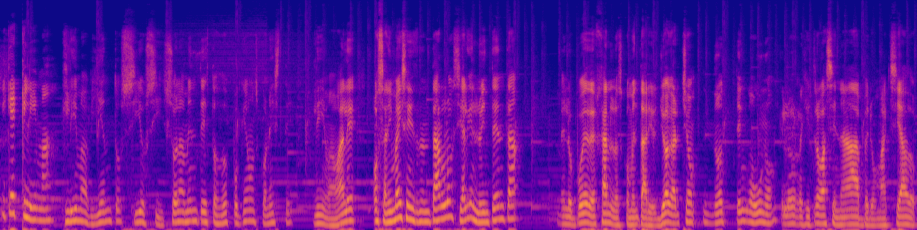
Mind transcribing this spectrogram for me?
¿Y qué clima? Clima, viento, sí o sí. Solamente estos dos Pokémon con este clima, ¿vale? ¿Os animáis a intentarlo? Si alguien lo intenta, me lo puede dejar en los comentarios. Yo a Garchomp no tengo uno que lo registró hace nada, pero maxeado.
